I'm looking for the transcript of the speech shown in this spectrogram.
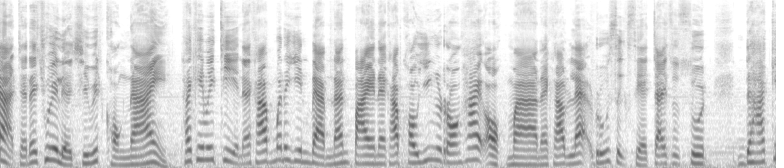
น่ะจะได้ช่วยเหลือชีวิตของนายทาเคมิจินะครับเมื่อได้ยินแบบนั้นไปนะครับเขายิ่งร้องไห้ออกมานะครับและรู้สึกเสียใจสุดๆ ดาเค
